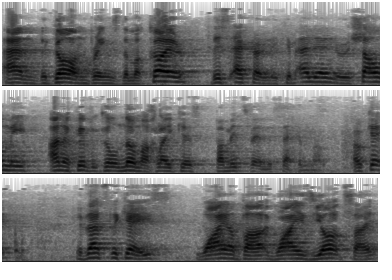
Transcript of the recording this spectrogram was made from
and the Gon brings the Makar, this Ekar Likim Elyon, Yerushalmi, unequivocal, no machlaikis, bar mitzvah in the second month. Okay? If that's the case, why, are, why is Yortzeit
